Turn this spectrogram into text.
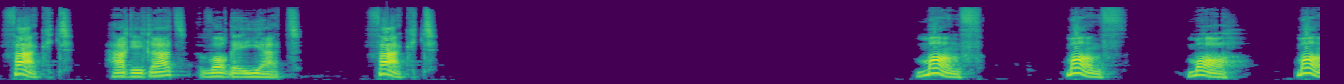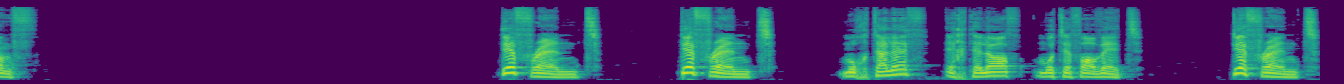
fact حقیقت واقعیت fact month month ماه month different different مختلف اختلاف متفاوت different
